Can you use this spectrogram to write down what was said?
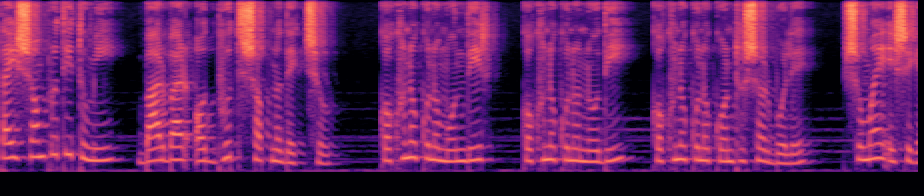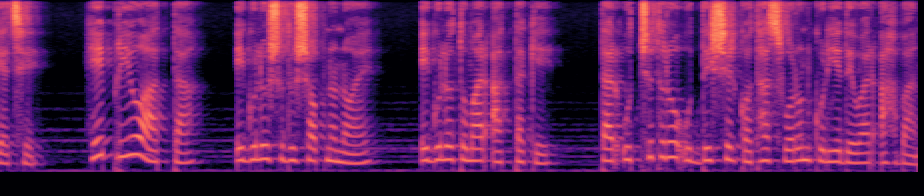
তাই সম্প্রতি তুমি বারবার অদ্ভুত স্বপ্ন দেখছ। কখনো কোনো মন্দির, কখনো কোনো নদী, কখনো কোনো কণ্ঠস্বর বলে সময় এসে গেছে। হে প্রিয় আত্মা, এগুলো শুধু স্বপ্ন নয়, এগুলো তোমার আত্মাকে তার উচ্চতর উদ্দেশ্যের কথা স্মরণ করিয়ে দেওয়ার আহ্বান।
